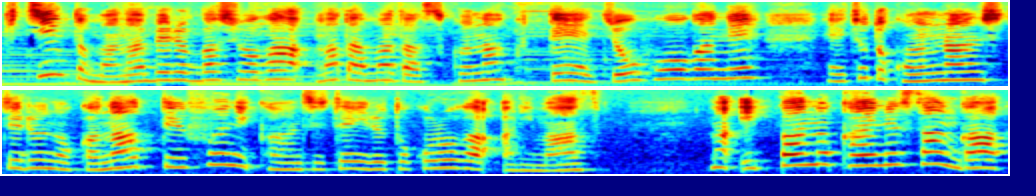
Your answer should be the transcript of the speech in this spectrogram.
きちんと学べる場所がまだまだ少なくて情報がね、えー、ちょっと混乱してるのかなっていうふうに感じているところがあります。まあ、一般の飼い主さんが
